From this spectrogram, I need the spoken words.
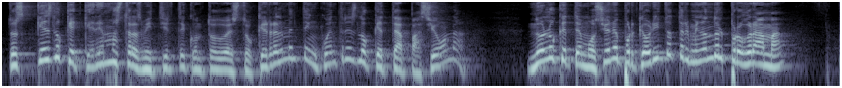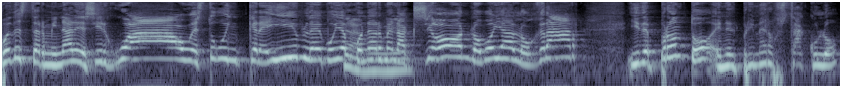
Entonces, ¿qué es lo que queremos transmitirte con todo esto? Que realmente encuentres lo que te apasiona, no lo que te emocione, porque ahorita terminando el programa, puedes terminar y decir, wow, estuvo increíble, voy a Ah, ponerme en acción, lo voy a lograr. Y de pronto, en el primer obstáculo,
